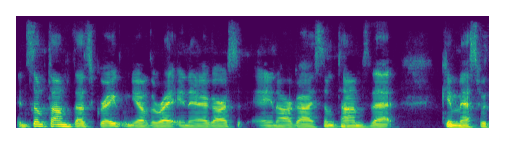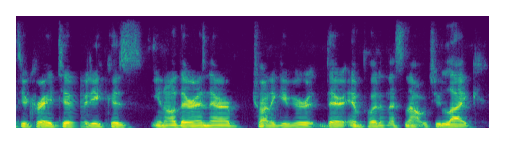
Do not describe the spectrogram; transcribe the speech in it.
And sometimes that's great when you have the right A&R guy. Sometimes that can mess with your creativity because you know they're in there trying to give your their input and that's not what you like.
